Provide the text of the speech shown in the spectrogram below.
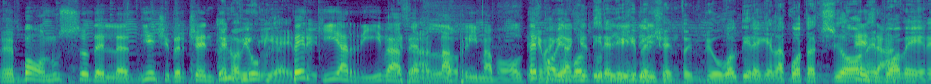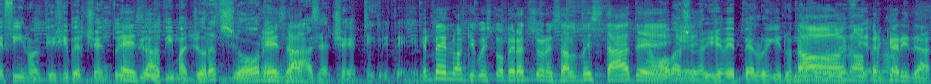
eh, bonus del 10% Ai in più clienti. per chi arriva per Esatto. la prima volta Dice, e poi che anche vuol dire tutti gli 10% indirizzi. in più? Vuol dire che la quotazione Esatto. può avere fino al 10% in Esatto. più di maggiorazione Esatto. in base a certi criteri. È bello anche questa operazione salva estate. No, ma che- basta che riceve è bello chi non No, no, per carità.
